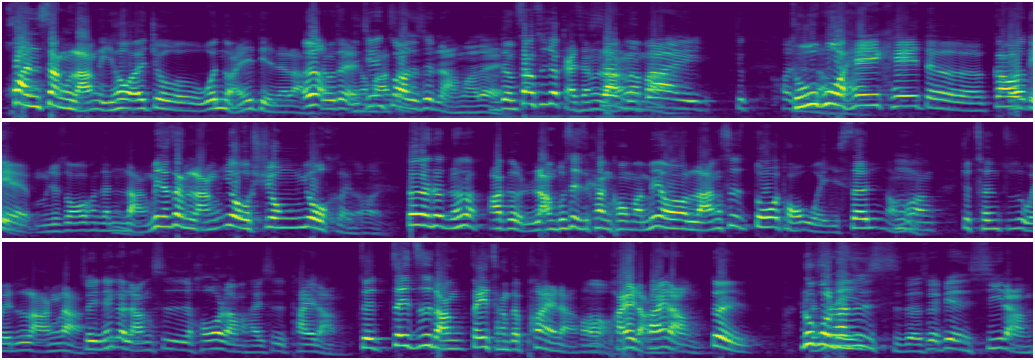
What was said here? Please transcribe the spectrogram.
换上狼以后，哎，就温暖一点的啦，哎、对不对？你今天挂的是狼嘛？对，对，上次就改成狼了嘛。突破黑 K 的高点，我们就说换成狼。没想到这个狼又凶又狠。对对对，人说阿哥，狼不是一直看空吗？没有，狼是多头尾声，通常就称之为狼啦。所以那个狼是吼狼还是拍狼？这这只狼非常的派啦，哈，拍狼。拍狼。对，如果你是死的，所以变成西狼。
